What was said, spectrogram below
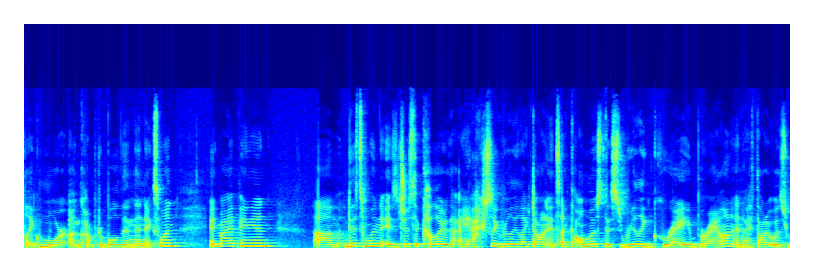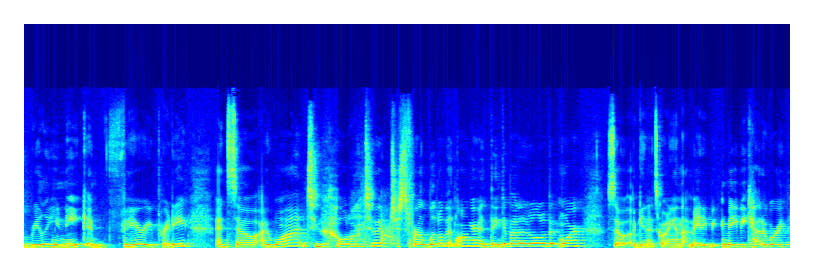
like more uncomfortable than the next one, in my opinion, um, this one is just a color that I actually really liked on. It's like almost this really gray brown and I thought it was really unique and very pretty. And so I want to hold on to it just for a little bit longer and think about it a little bit more. So again, it's going in that maybe, maybe category.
